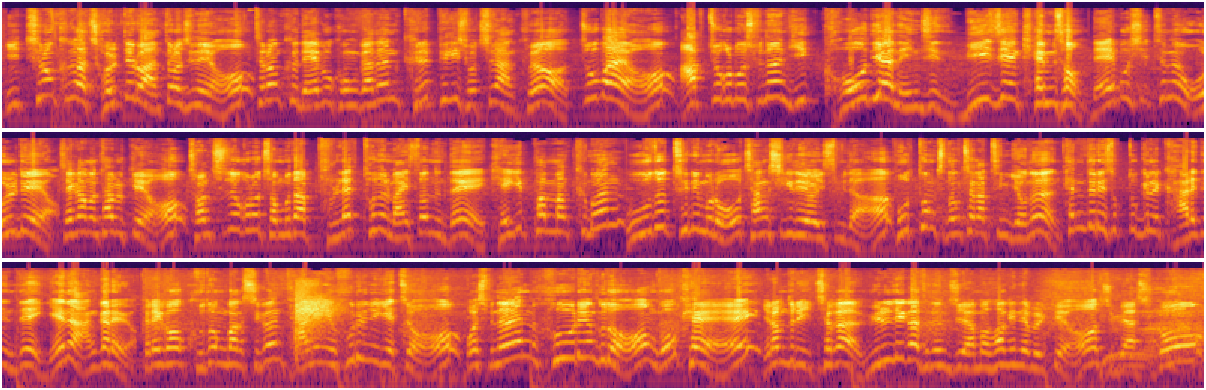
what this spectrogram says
이이 트렁크가 절대로 안 떨어지네요. 트렁크 내부 공간은 그래픽이 좋지는 않고요. 좁아요. 앞쪽을 보시면 이 거대한 엔진 미제 갬성. 내부 시트는 old해요. 제가 한번 타볼게요. 전체적으로 전부 다 블랙톤을 많이 썼는데 계기판만큼은 wood trim으로 장식이 되어 있습니다. 보통 자동차 같은 경우는 핸들이 속도기를 가리는데 얘는 안 가려요. 그리고 구동 방식은 당연히 후륜이겠죠. 보시면은 후륜 구동 오케이. 여러분들이 이 차가 wheelie가 되는지 한번 확인해 볼게요. 준비하시고.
